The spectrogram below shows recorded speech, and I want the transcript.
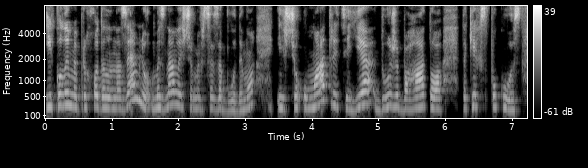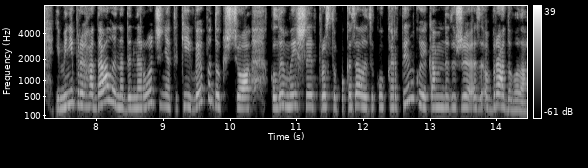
І коли ми приходили на землю, ми знали, що ми все забудемо, і що у матриці є дуже багато таких спокус. І мені пригадали на день народження такий випадок, що коли ми йшли, просто показали таку картинку, яка мене дуже обрадувала.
